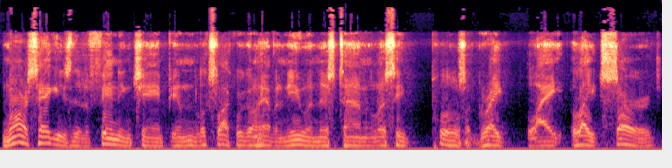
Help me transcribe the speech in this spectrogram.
Norris Heggie's the defending champion. Looks like we're going to have a new one this time unless he pulls a great late, late surge.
